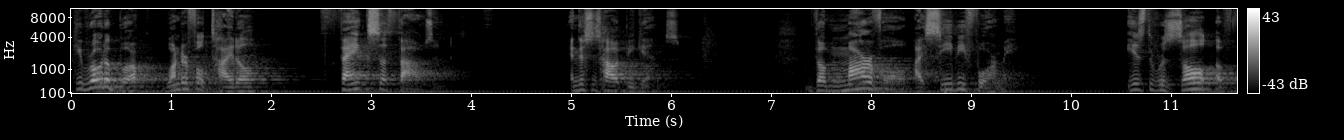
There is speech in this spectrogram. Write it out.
He wrote a book, wonderful title, Thanks a Thousand. And this is how it begins The marvel I see before me is the result of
